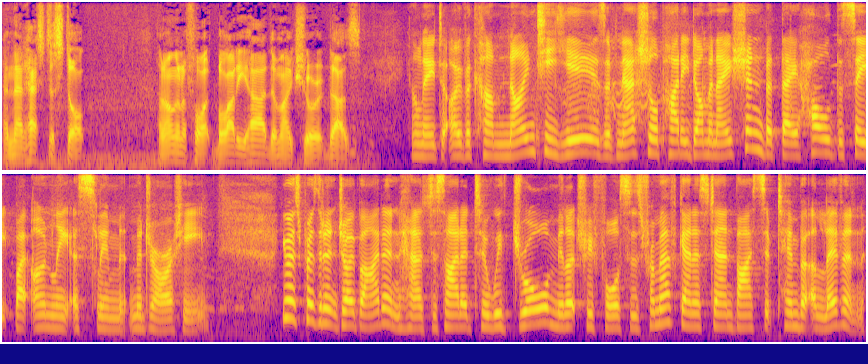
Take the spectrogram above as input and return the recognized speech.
and that has to stop. And I'm going to fight bloody hard to make sure it does. They'll need to overcome 90 years of National Party domination, but they hold the seat by only a slim majority. US President Joe Biden has decided to withdraw military forces from Afghanistan by September 11,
